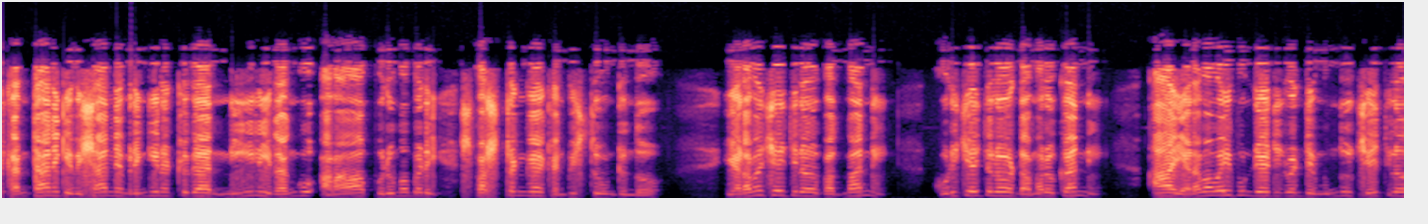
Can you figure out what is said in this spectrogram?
కంఠానికి విషాన్ని మృంగినట్లుగా నీలి రంగు అలా పులుమబడి స్పష్టంగా కనిపిస్తూ ఉంటుందో ఎడమ చేతిలో పద్మాన్ని కుడి చేతిలో డమరుకాన్ని ఆ ఎడమవైపు ఉండేటటువంటి ముందు చేతిలో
